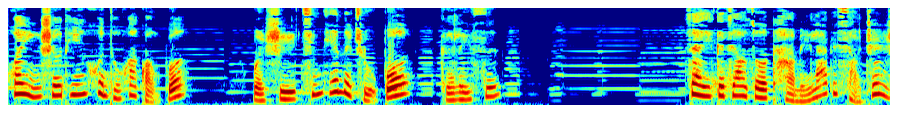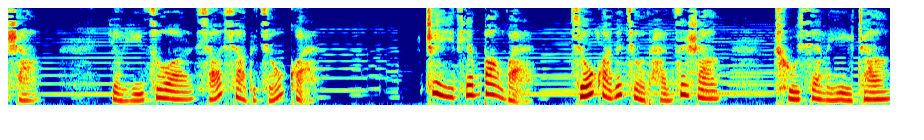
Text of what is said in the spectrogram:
欢迎收听混童话广播，我是今天的主播格雷斯。在一个叫做卡梅拉的小镇上，有一座小小的酒馆。这一天傍晚，酒馆的酒坛子上出现了一张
